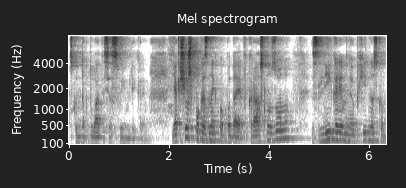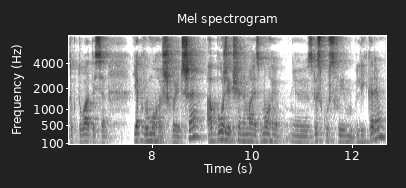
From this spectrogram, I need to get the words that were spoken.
сконтактуватися з своїм лікарем. Якщо ж показник попадає в красну зону, з лікарем необхідно сконтактуватися як вимога швидше, або ж якщо немає змоги е, зв'язку з своїм лікарем,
